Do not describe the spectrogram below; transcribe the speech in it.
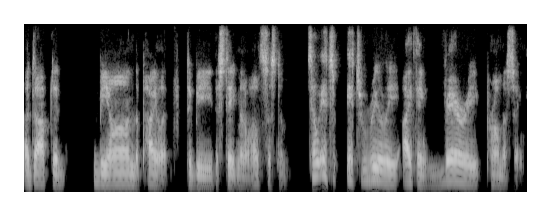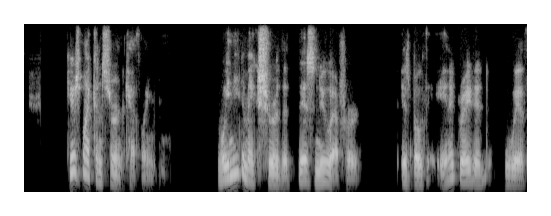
adopted beyond the pilot to be the state mental health system. So it's it's really, I think, very promising. Here's my concern, Kathleen we need to make sure that this new effort is both integrated with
